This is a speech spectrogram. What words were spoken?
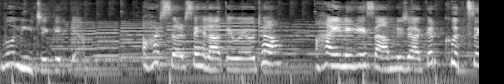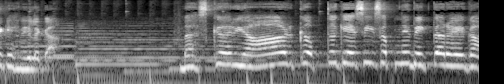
वो नीचे गिर गया और सर से हिलाते हुए उठा, आईने के सामने जाकर खुद से कहने लगा बस कर यार, कब तक ऐसे ही सपने देखता रहेगा?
